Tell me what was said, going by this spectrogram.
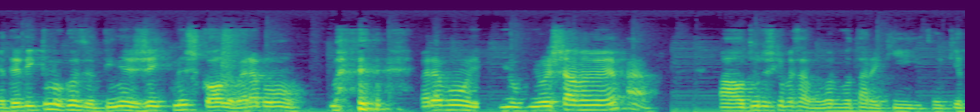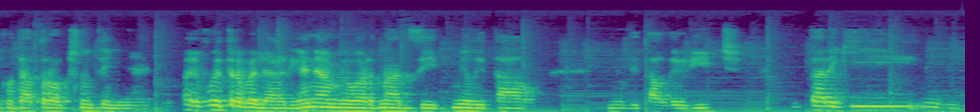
E até digo-te uma coisa, eu tinha jeito na escola, eu era bom, eu era bom. E eu, eu achava mesmo, pá, há alturas que eu pensava, agora vou estar aqui, estou aqui a contar trocos, não tenho dinheiro. Pá, eu vou trabalhar e ganhar o meu ordenado de mil e tal, mil e tal de euritos. Estar aqui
